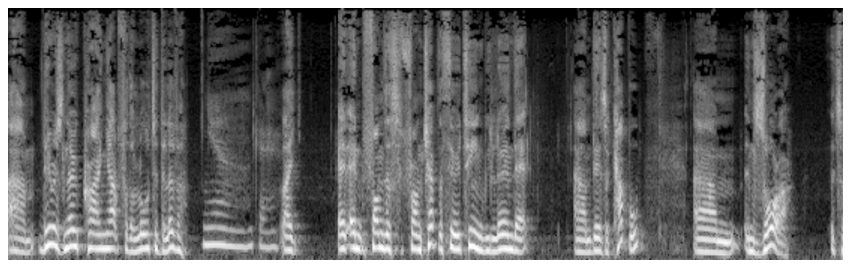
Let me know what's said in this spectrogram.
um, there is no crying out for the Lord to deliver. Yeah. Okay. Like, and, and from this from chapter thirteen, we learn that um, there's a couple um, in Zora. It's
